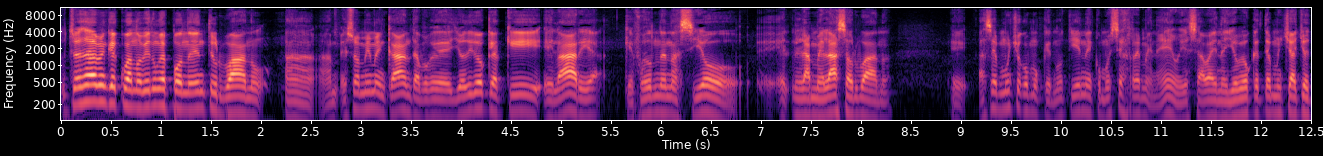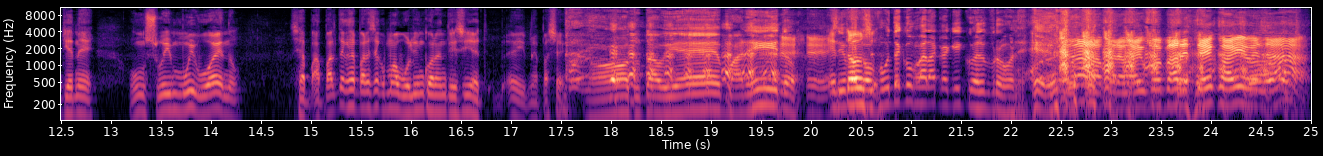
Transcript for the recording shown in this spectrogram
ustedes saben que cuando viene un exponente urbano, ah, eso a mí me encanta, porque yo digo que aquí el área, que fue donde nació eh, la melaza urbana, eh, hace mucho como que no tiene como ese remeneo y esa vaina. Yo veo que este muchacho tiene un swing muy bueno. O sea, aparte que se parece como a Bulín 47. Ey, me pasé. No, tú estás bien, manito. si me confunde con Jaraca aquí con el problema. ¿Verdad? Pero hay un buen pareteco ahí, ¿verdad?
